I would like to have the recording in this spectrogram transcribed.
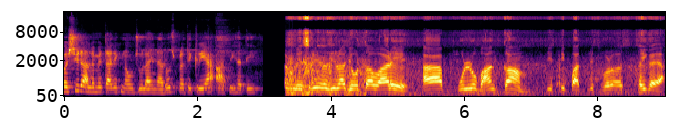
બશીર આલમે તારીખ નવ જુલાઈના રોજ પ્રતિક્રિયા આપી હતી. મેસરી નદીના જોડતા વાળે આ પુલનું બાંધકામ ત્રીસથી પાંત્રીસ વર્ષ થઈ ગયા.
